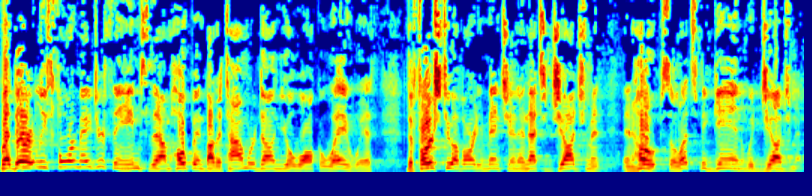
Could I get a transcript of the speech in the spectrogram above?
But there are at least four major themes that I'm hoping by the time we're done you'll walk away with. The first two I've already mentioned, and that's judgment and hope. So let's begin with judgment.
